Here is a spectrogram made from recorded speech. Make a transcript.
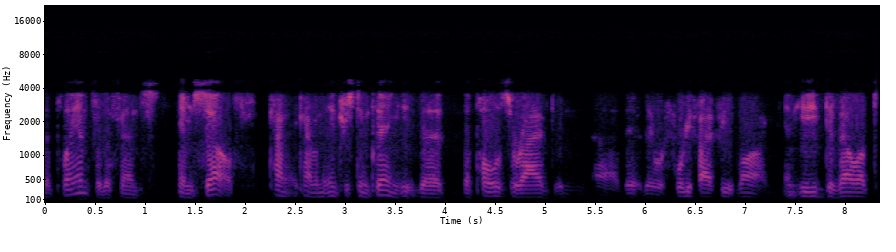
the plan for the fence himself. Kind of, kind of an interesting thing. He, the the poles arrived in uh, they, they were 45 feet long, and he developed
